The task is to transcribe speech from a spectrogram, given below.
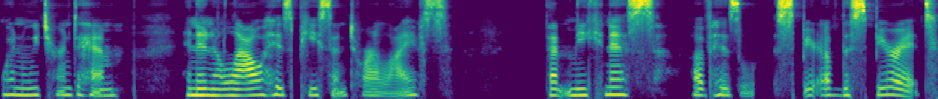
when we turn to him and then allow his peace into our lives, that meekness of his spirit of the spirit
